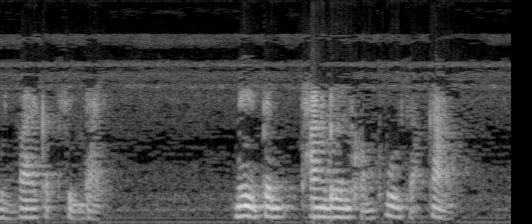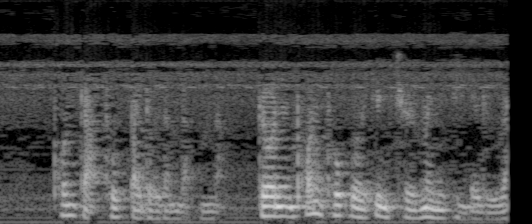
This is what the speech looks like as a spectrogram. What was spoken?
ยิ่งวายกับสิ่งใด นี่เป็นทางเดินของผู้จะก้าวพ้นจากทุกไปโดยลำดับลำดับจนพ้นทุกโดยสิ้นเชิงไม่มีสิ่งใดเหลือ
